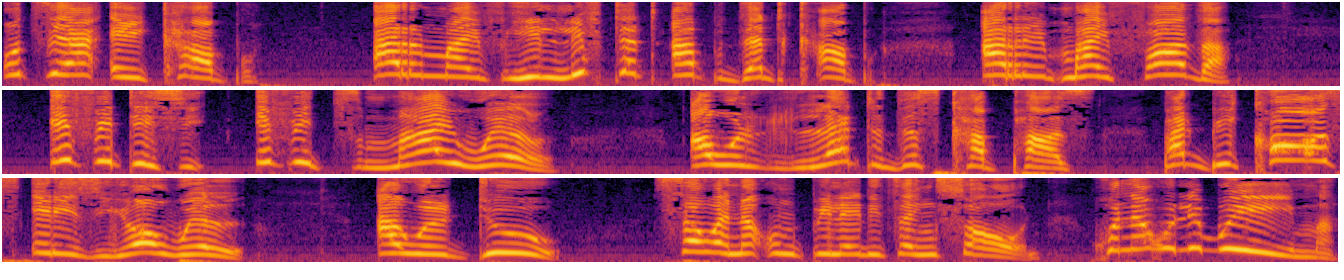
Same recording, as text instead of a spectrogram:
o tseya a cup. A re my he lifted up that cup. A re my father if it is if it's my will i will let this cup pass but because it is your will i will do. Se wena o mpileditseng sona. Go ne go le boima.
